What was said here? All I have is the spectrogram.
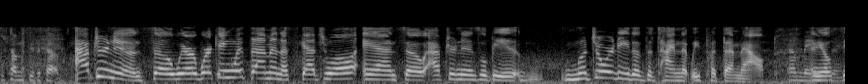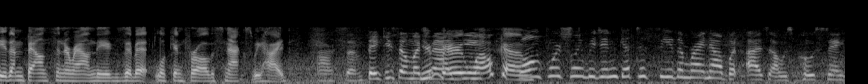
to come see the Cubs? Afternoons. So we're working with them in a schedule, and so afternoons will be majority of the time that we put them out. Amazing. And you'll see them bouncing around the exhibit looking for all the snacks we hide. Awesome. Thank you so much, You're Maggie. very welcome. Well, unfortunately, we didn't get to see them right now, but as I was posting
